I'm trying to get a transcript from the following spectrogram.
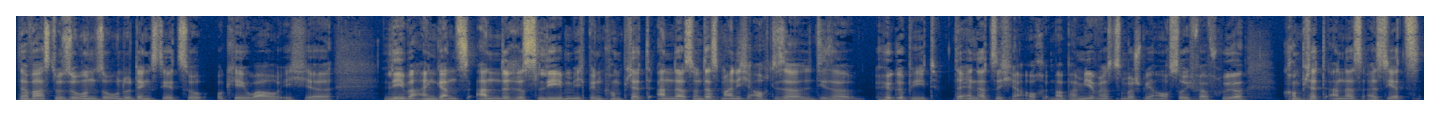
da warst du so und so und du denkst dir jetzt so, okay, wow, ich äh, lebe ein ganz anderes Leben, ich bin komplett anders. Und das meine ich auch, dieser, dieser Hügebeat, der ändert sich ja auch immer. Bei mir war es zum Beispiel auch so, ich war früher komplett anders als jetzt.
